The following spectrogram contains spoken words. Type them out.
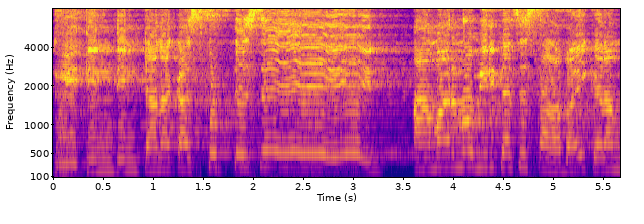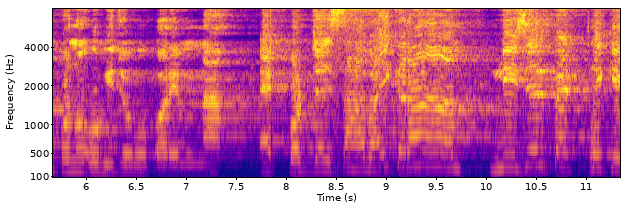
দুই তিন দিন টানা কাজ করতেছেন। আমার নবীর কাছে সাহাবাই কারাম কোনো অভিযোগও করেন না। এক পর্যায়ে সাহাবাই কারাম নিজের পেট থেকে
